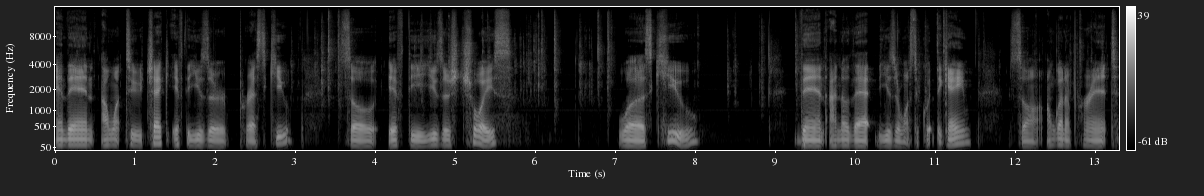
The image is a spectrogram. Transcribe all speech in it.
And then I want to check if the user pressed Q. So if the user's choice was Q, then I know that the user wants to quit the game. So I'm going to print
